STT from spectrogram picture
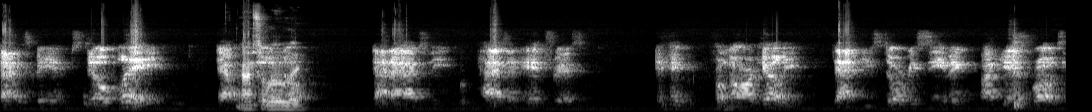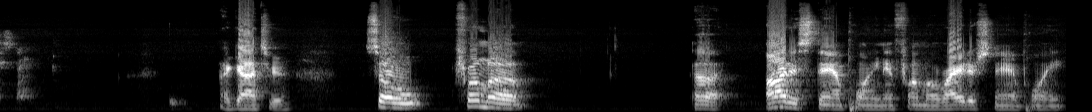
that is being still played that Absolutely. that actually has an interest from R. Kelly that he's still receiving, I guess, royalties from. I got you. So, from a, a artist standpoint and from a writer standpoint,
